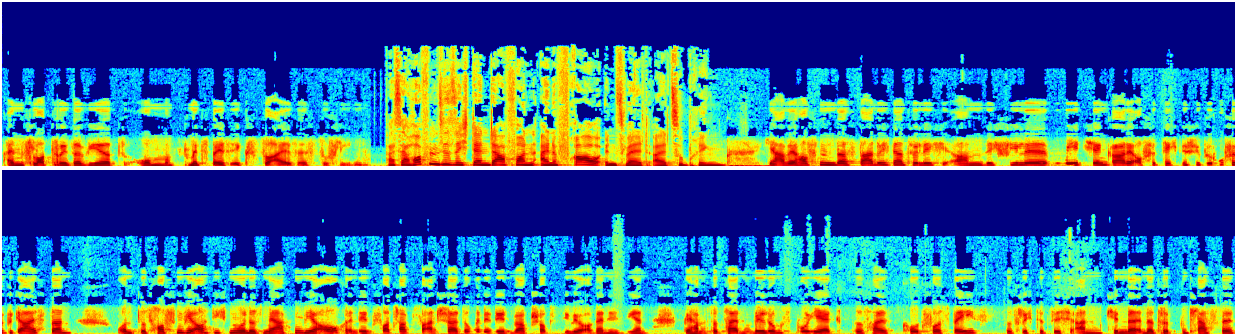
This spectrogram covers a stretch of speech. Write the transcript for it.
einen Slot reserviert, um mit SpaceX zur ISS zu fliegen. Was erhoffen Sie sich denn davon, eine Frau ins Weltall zu bringen? Ja, wir hoffen, dass dadurch natürlich ähm, sich viele Mädchen gerade auch für technische Berufe begeistern. Und das hoffen wir auch nicht nur, das merken wir auch in den Vortragsveranstaltungen, in den Workshops, die wir organisieren. Wir haben zurzeit ein Bildungsprojekt, das heißt Code for Space. Das richtet sich an Kinder in der dritten Klasse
